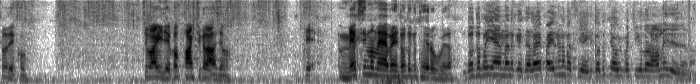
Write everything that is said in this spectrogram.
ਸੋ ਦੇਖੋ। ਚਵਾਈ ਦੇਖੋ ਫਸਟ ਕਲਾਸ ਜਾਵਾਂ ਤੇ ਮੈਕਸਿਮਮ ਐਵਰੇਜ ਦੁੱਧ ਕਿੱਥੇ ਰਹੂ ਇਹਦਾ? ਦੁੱਧ ਬਈ ਐ ਮੰਨ ਕੇ ਚੱਲ ਇਹ ਪਹਿਲਾਂ ਬੱਸੀ ਹੈਗੀ ਦੁੱਧ 24 25 ਕਿਲੋ ਆਰਾਮ ਨਾਲ ਦੇ ਦੇਣਾ।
